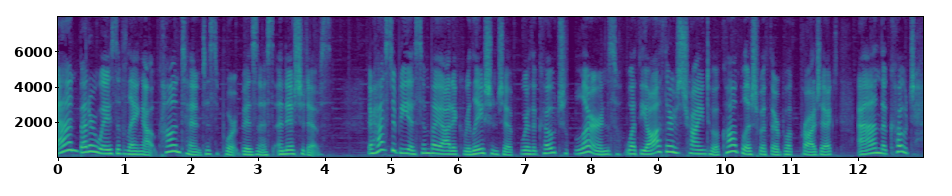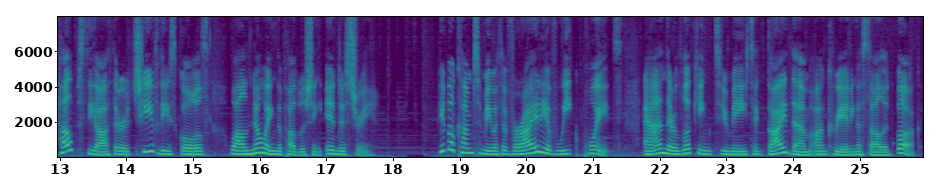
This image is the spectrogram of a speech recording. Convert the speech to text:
and better ways of laying out content to support business initiatives. There has to be a symbiotic relationship where the coach learns what the author is trying to accomplish with their book project, and the coach helps the author achieve these goals while knowing the publishing industry. People come to me with a variety of weak points and they're looking to me to guide them on creating a solid book.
